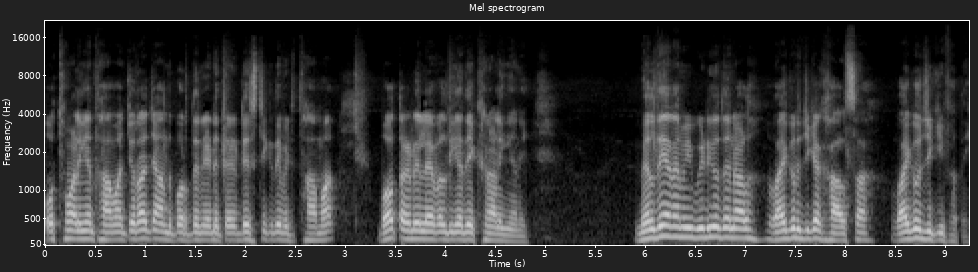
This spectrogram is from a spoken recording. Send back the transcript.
ਉੱਥੋਂ ਵਾਲੀਆਂ ਥਾਵਾਂ, ਚੁਰਾ ਚਾਂਦਪੁਰ ਦੇ ਨੇੜੇ ਤੇ ਡਿਸਟ੍ਰਿਕਟ ਦੇ ਵਿੱਚ ਥਾਵਾਂ ਬਹੁਤ ਤਗੜੇ ਲੈਵਲ ਦੀਆਂ ਦੇਖਣ ਵਾਲੀਆਂ ਨੇ। ਮਿਲਦੇ ਆ ਨਵੀਂ ਵੀਡੀਓ ਦੇ ਨਾਲ। ਵਾਹਿਗੁਰੂ ਜੀ ਕਾ ਖਾਲਸਾ, ਵਾਹਿਗੁਰੂ ਜੀ ਕੀ ਫਤਿਹ।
